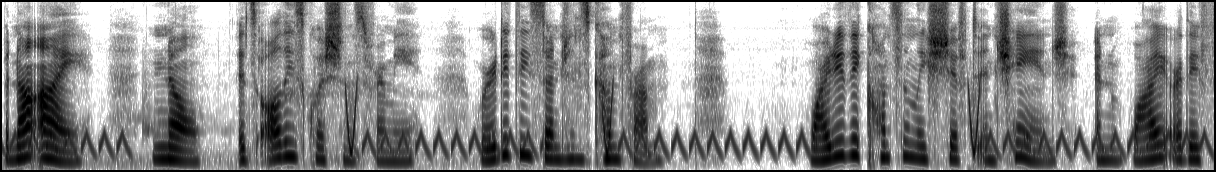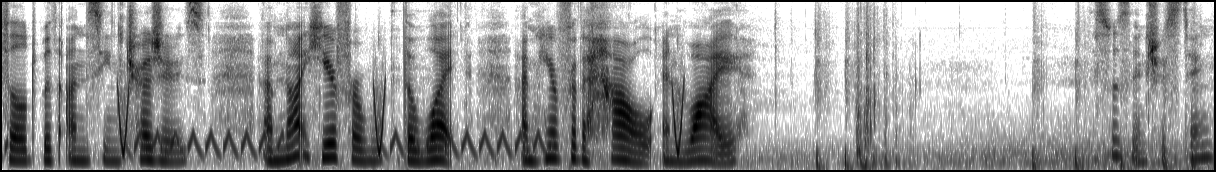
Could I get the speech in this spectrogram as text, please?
But not I. No, it's all these questions for me. Where did these dungeons come from? Why do they constantly shift and change? And why are they filled with unseen treasures? I'm not here for the what. I'm here for the how and why. This was interesting.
